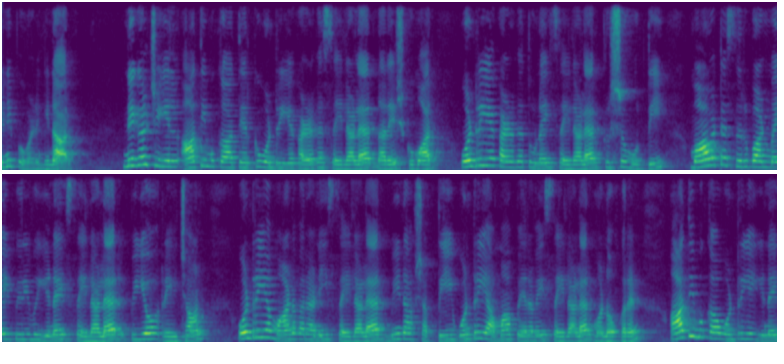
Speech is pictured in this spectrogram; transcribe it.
இனிப்பு வழங்கினார். நிகழ்ச்சியில் அதிமுக தெற்கு ஒன்றிய கழக செயலாளர் நரேஷ்குமார் ஒன்றிய கழக துணை செயலாளர் கிருஷ்ணமூர்த்தி மாவட்ட சிறுபான்மை பிரிவு இணை செயலாளர் பியோ ரேஜான் ஒன்றிய மாணவர் அணி செயலாளர் மீனா சக்தி ஒன்றிய அம்மா பேரவை செயலாளர் மனோகரன் அதிமுக ஒன்றிய இணை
